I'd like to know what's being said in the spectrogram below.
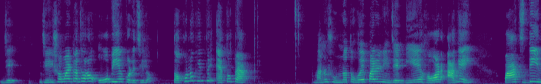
যে, যেই সময়টা ধরো ও বিয়ে করেছিল, তখনও কিন্তু এতটা মানুষ উন্নত হয়ে পারেনি যে বিয়ে হওয়ার আগেই পাঁচ দিন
